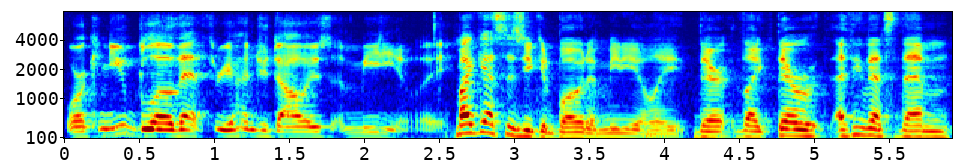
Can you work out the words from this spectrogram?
or can you blow that three hundred dollars immediately? My guess is you could blow it immediately. They're like they're. I think that's them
